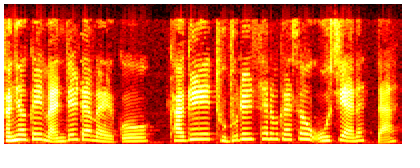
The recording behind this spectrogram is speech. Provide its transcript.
저녁을 만들다 말고 가게에 두부를 사러 가서 오지 않았다.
